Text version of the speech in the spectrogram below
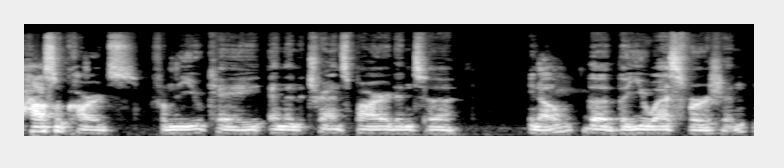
House of Cards from the UK, and then it transpired into you know the the US version,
